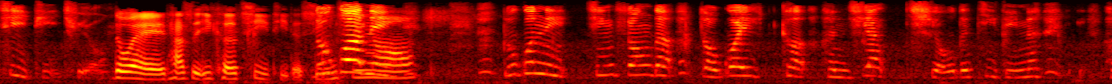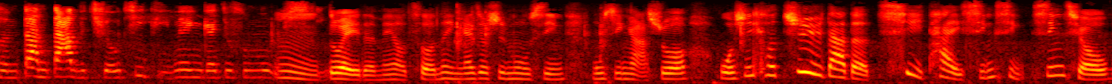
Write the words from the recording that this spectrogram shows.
气体球。对，它是一颗气体的行星如果你。如果你轻松的走过一颗很像球的气体，那很大大的球气体，那应该就是木星。嗯，。对的，没有错，那应该就是木星。木星啊，说我是一颗巨大的气态星星星球，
